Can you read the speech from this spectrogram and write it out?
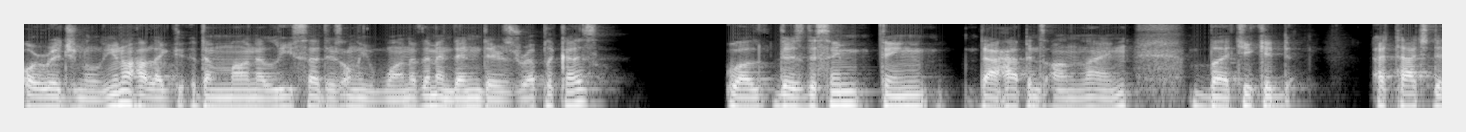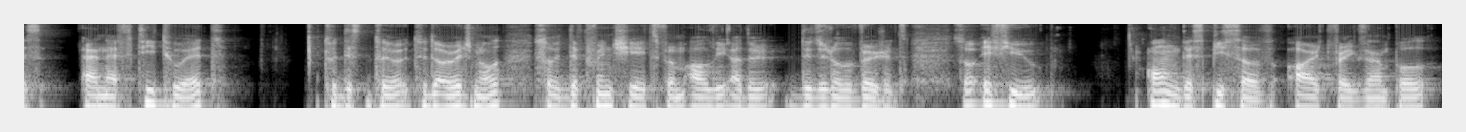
original. You know how like the mona lisa there's only one of them and then there's replicas? Well there's the same thing that happens online but you could attach this nft to it to this to, to the original so it differentiates from all the other digital versions. So if you own this piece of art for example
